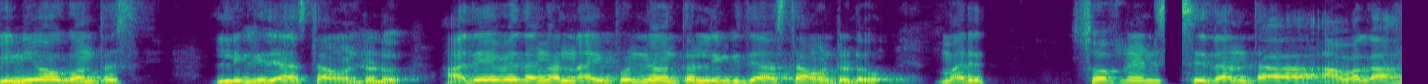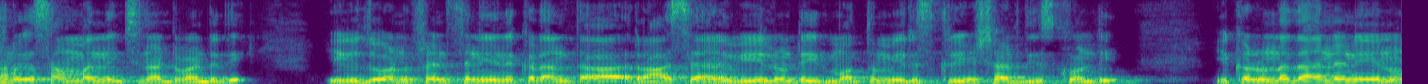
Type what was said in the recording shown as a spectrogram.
వినియోగంతో లింక్ చేస్తూ ఉంటాడు. అదేవిధంగా నైపుణ్యంతో లింక్ చేస్తూ ఉంటాడు. మరి సో ఫ్రెండ్స్ ఇదంతా అవగాహనకు సంబంధించినటువంటిది. ఇక చూడండి ఫ్రెండ్స్ నేను ఇక్కడంతా రాశాను. వీలుంటే ఇది మొత్తం మీరు స్క్రీన్ షాట్ తీసుకోండి. ఇక్కడ ఉన్నదాన్ని నేను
